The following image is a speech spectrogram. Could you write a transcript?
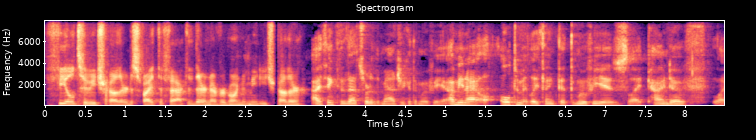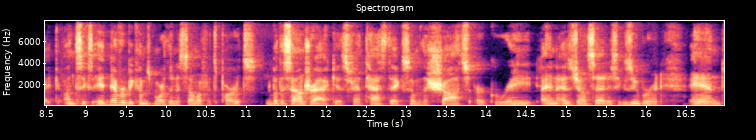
feel to each other despite the fact that they're never going to meet each other. I think that that's sort of the magic of the movie. I mean, I ultimately think that the movie is like kind of like unsuccessful. It never becomes more than a sum of its parts, but the soundtrack is fantastic. Some of the shots are great. And as John said, it's exuberant. And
